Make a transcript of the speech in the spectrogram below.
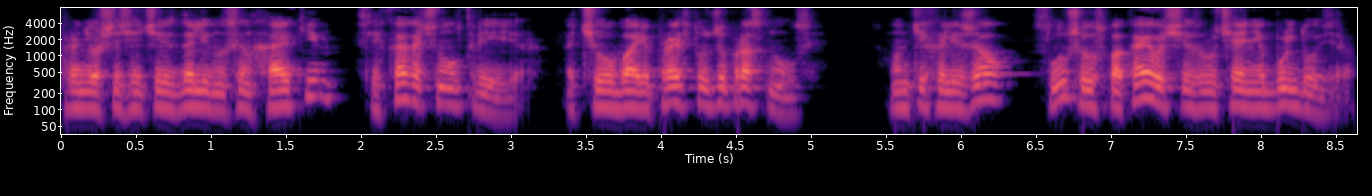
пронесшийся через долину Сен-Хоакин, слегка качнул трейлер, отчего Барри Прайс тут же проснулся. Он тихо лежал, слушая успокаивающее звучание бульдозеров.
